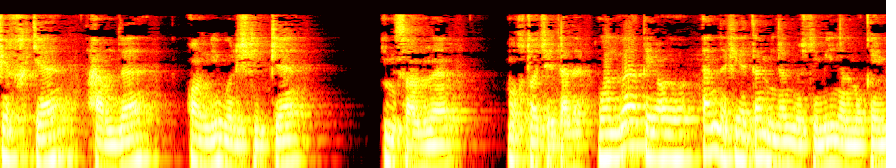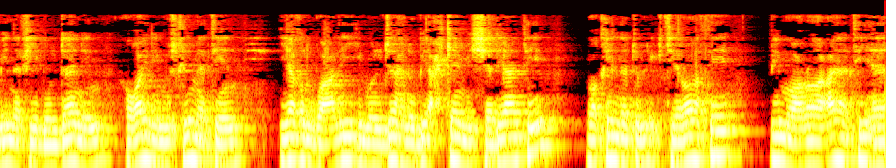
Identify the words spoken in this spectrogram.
fiqhga hamda ongli bo'lishlikka insonni muhtoj etadi والواقع أن فئة من المسلمين المقيمين في بلدان غير مسلمة يغلب عليهم الجهل بأحكام الشريعة وقلة الاكتراث بمراعاتها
